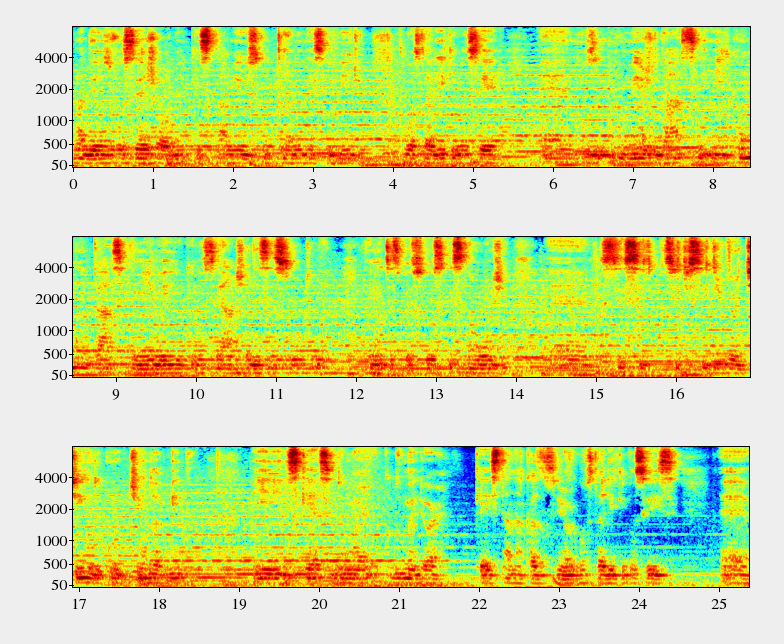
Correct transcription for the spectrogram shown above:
para Deus. Você é jovem que está me escutando nesse vídeo, gostaria que você é, me ajudasse e comentasse comigo aí o que você acha desse assunto. Né? Tem muitas pessoas que estão hoje é, se, se, se, se, divertindo, curtindo a vida e esquece do, do melhor, que é estar na casa do Senhor. Gostaria que vocês é,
